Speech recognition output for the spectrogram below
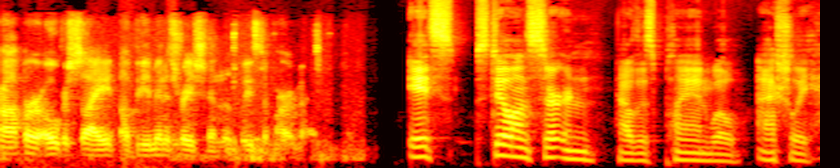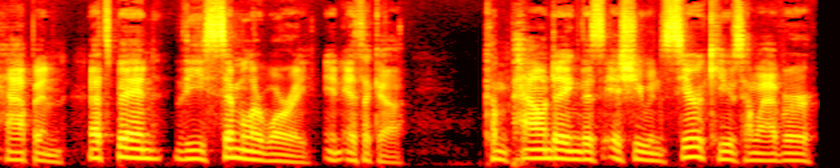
proper oversight of the administration and the police department. It's still uncertain how this plan will actually happen. That's been the similar worry in Ithaca. Compounding this issue in Syracuse, however,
